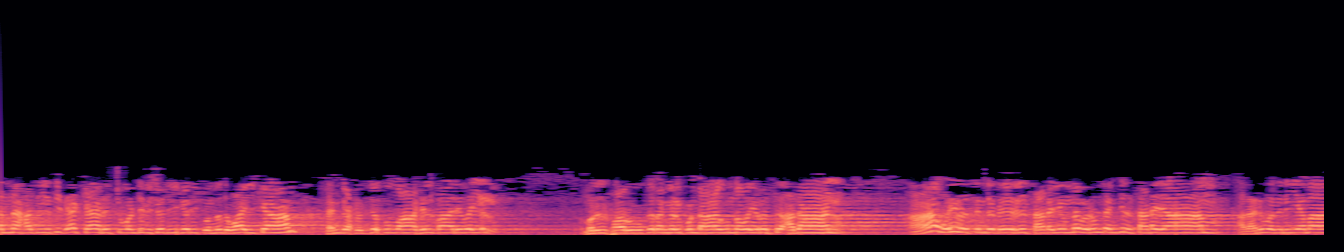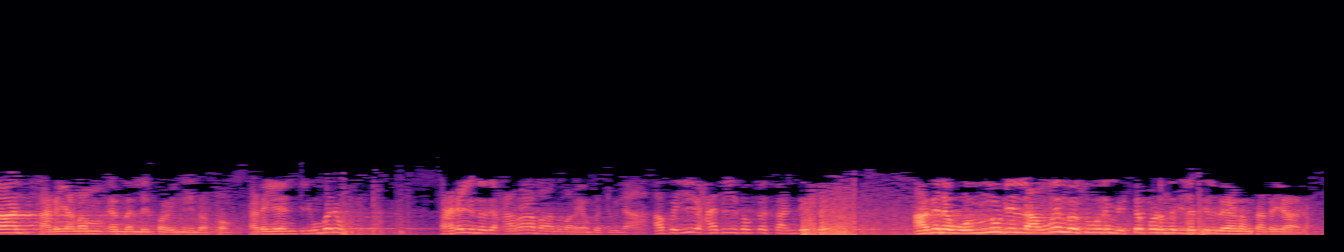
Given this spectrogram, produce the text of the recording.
എന്ന ഹദീസ് വ്യാഖ്യാനിച്ചുകൊണ്ട് വിശദീകരിക്കുന്നത് വായിക്കാം. തന്റെ ഹുജ്ജത്തുല്ലാഹിൽ ബാലിവയിൽ മുറിൽ ഫറൂഖ് തങ്ങൾക്കുണ്ടാകുന്ന ഉയരത്ത് അതാൻ ആ ഉയരത്തിന്റെ പേരിൽ തടയുന്നവരുണ്ടെങ്കിൽ തടയാം. അതനുവദനീയമാൻ തടയണം എന്നല്ലേ പറയുന്നതിന്റെ അർത്ഥം. തടയേണ്ടിയും വരും. തടയുന്നത് ഹറാമാന്ന് പറയാൻ പറ്റൂല. അപ്പൊ ഈ ഹദീസൊക്കെ കണ്ടിട്ട് അതിനെ ഒന്നുകിൽ അള്ളൻ റസൂലും ഇഷ്ടപ്പെടുന്ന വിധത്തിൽ വേണം തടയാൻ.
